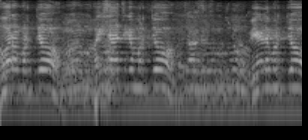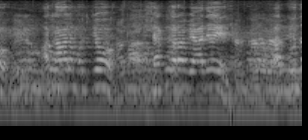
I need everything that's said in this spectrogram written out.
ಘೋರ ಮೃತ್ಯು ಪೈಶಾಚಿಕ ಮೃತ್ಯು ವೇಳೆ ಮೃತ್ಯು ಅಕಾಲ ಮೃತ್ಯು ಶರ್ಕರ ವ್ಯಾಧಿ ಅದ್ಭುತ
